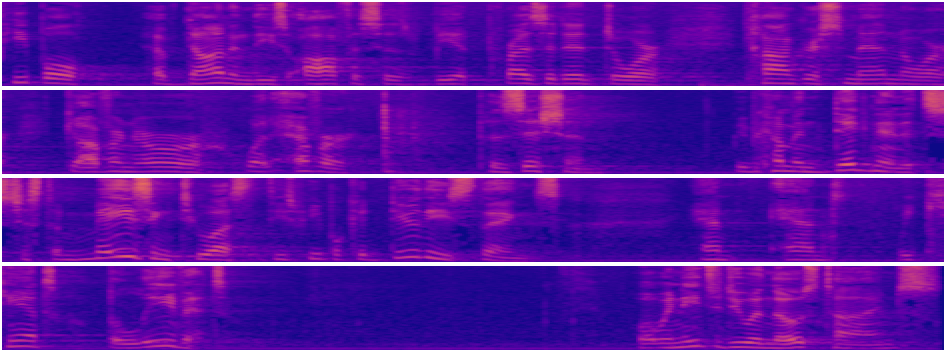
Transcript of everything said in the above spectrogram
people have done in these offices, be it president or congressman or governor or whatever position. We become indignant. It's just amazing to us that these people could do these things. And, and we can't believe it. What we need to do in those times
